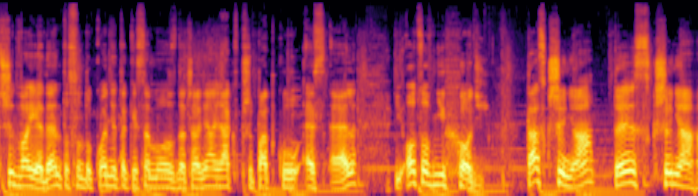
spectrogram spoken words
3, 2, 1 to są dokładnie takie same oznaczenia jak w przypadku SL i o co w nich chodzi. Ta skrzynia to jest skrzynia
